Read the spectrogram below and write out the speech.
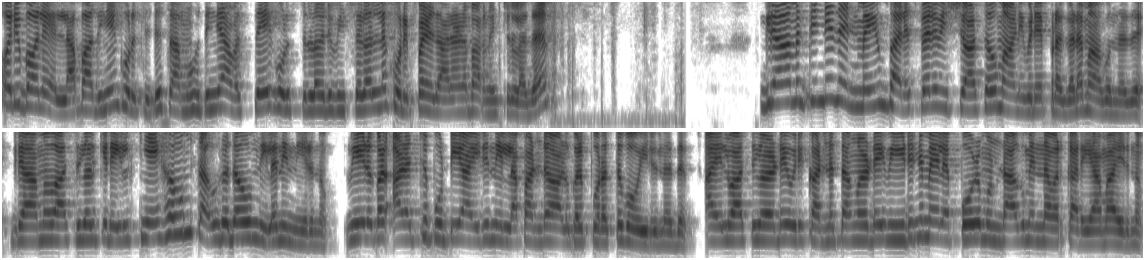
ഒരുപോലെയല്ല. അപ്പൊ അതിനെ കുറിച്ചിട്ട് സമൂഹത്തിന്റെ അവസ്ഥയെ കുറിച്ചുള്ള ഒരു വിശകലന കുറിപ്പ് എഴുതാനാണ് പറഞ്ഞിട്ടുള്ളത്. ഗ്രാമത്തിന്റെ നന്മയും പരസ്പര വിശ്വാസവുമാണ് ഇവിടെ പ്രകടമാകുന്നത്. ഗ്രാമവാസികൾക്കിടയിൽ സ്നേഹവും സൗഹൃദവും നിലനിന്നിരുന്നു. വീടുകൾ അടച്ചുപൂട്ടിയായിരുന്നില്ല പണ്ട് ആളുകൾ പുറത്തു പോയിരുന്നത്. അയൽവാസികളുടെ ഒരു കണ്ണ് തങ്ങളുടെ വീടിനു മേൽ എപ്പോഴും ഉണ്ടാകുമെന്നവർക്കറിയാമായിരുന്നു.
